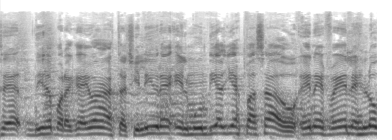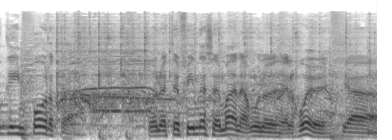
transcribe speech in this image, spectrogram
Dice, por acá Iván hasta Chilibre, el mundial ya es pasado, NFL es lo que importa. Bueno, este fin de semana, bueno, desde el jueves, ya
